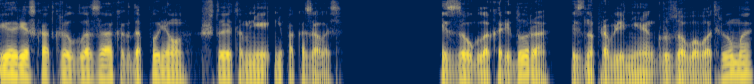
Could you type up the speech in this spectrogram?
Я резко открыл глаза, когда понял, что это мне не показалось. Из-за угла коридора, из направления грузового трюма,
